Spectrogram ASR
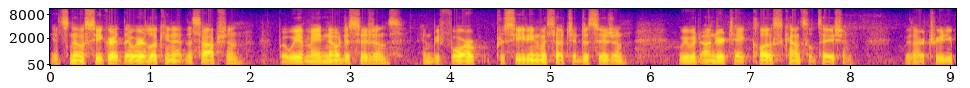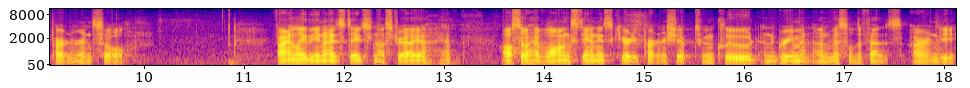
It's no secret that we're looking at this option, but we have made no decisions, and before proceeding with such a decision, we would undertake close consultation with our treaty partner in Seoul. Finally, the United States and Australia have, also have long-standing security partnership to include an agreement on missile defense R&D.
